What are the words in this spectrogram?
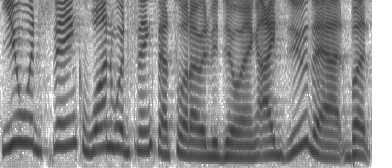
you would think one would think that's what I would be doing. I do that, but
